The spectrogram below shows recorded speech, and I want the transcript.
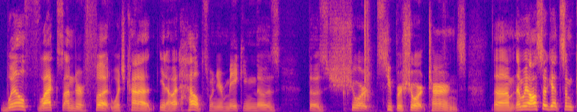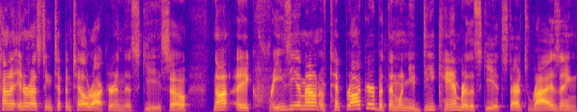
will flex underfoot, which kind of you know it helps when you're making those those short, super short turns. Um, then we also get some kind of interesting tip and tail rocker in this ski. So not a crazy amount of tip rocker, but then when you decamber the ski, it starts rising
